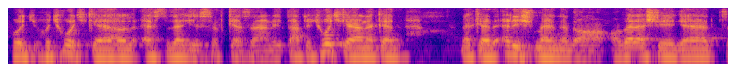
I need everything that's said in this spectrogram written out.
hogy, hogy hogy kell ezt az egészet kezelni. Tehát, hogy hogy kell neked, neked elismerned a, a veleséget,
